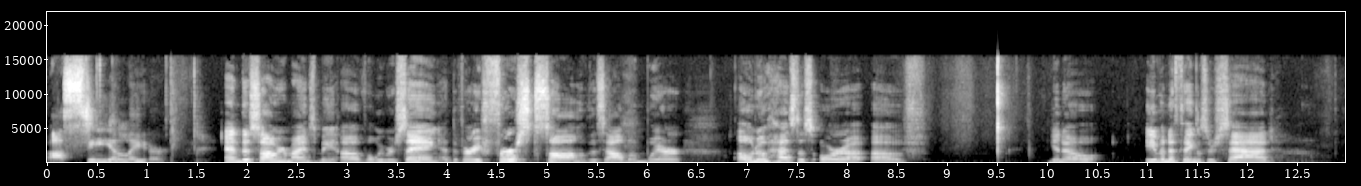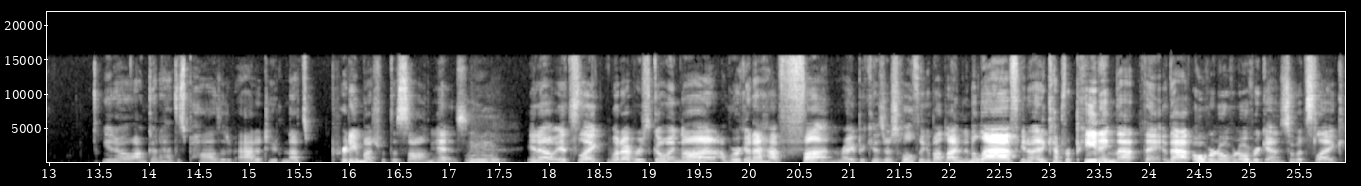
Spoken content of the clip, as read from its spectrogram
I'll see you Mhm. later. And this song reminds me of what we were saying at the very first song of this album, where Onew has this aura of, you know, even if things are sad, you know, I'm gonna have this positive attitude, and that's pretty much what the song is. Mhm. You know, it's like whatever's going on, we're gonna have fun, right? Because there's whole thing about I'm gonna laugh, you know, and it kept repeating that thing that over and over and over again. So it's like,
